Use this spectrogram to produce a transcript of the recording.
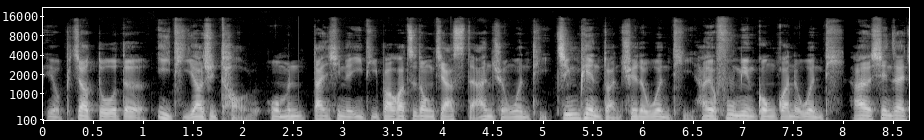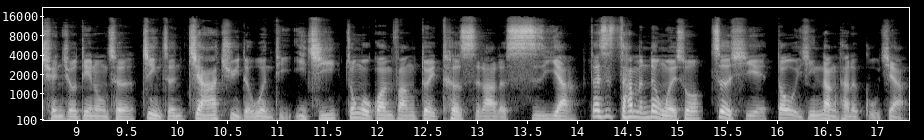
有比较多的议题要去讨，我们担心的议题包括自动驾驶的安全问题、晶片短缺的问题，还有负面公关的问题，还有现在全球电动车竞争加剧的问题，以及中国官方对特斯拉的施压。但是他们认为说这些都已经让它的股价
